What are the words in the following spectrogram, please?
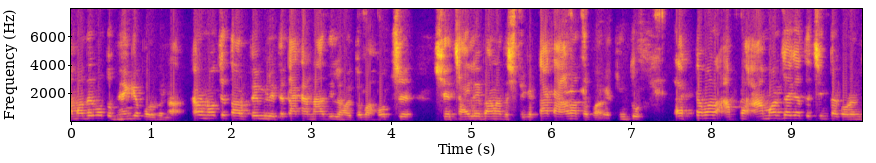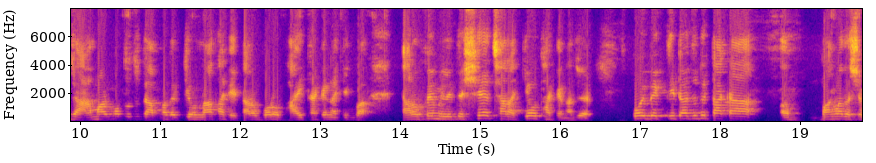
আমাদের মতো ভেঙে পড়বে না। কারণ হচ্ছে তার ফ্যামিলিতে টাকা না দিলে হয়তো বা হচ্ছে সে চাইলে বাংলাদেশ থেকে টাকা আনাতে পারে। কিন্তু একটাবার আপনি আমার জায়গাতে চিন্তা করেন যে আমার মতো যদি আপনাদের কেউ না থাকে, কারও বড় ভাই থাকে না কিংবা কারও ফ্যামিলিতে সে ছাড়া কেউ থাকে না যে ওই ব্যক্তিটা যদি টাকা বাংলাদেশে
